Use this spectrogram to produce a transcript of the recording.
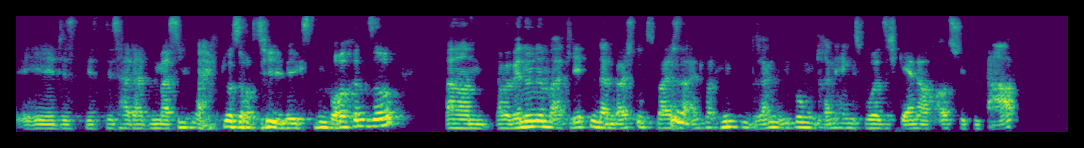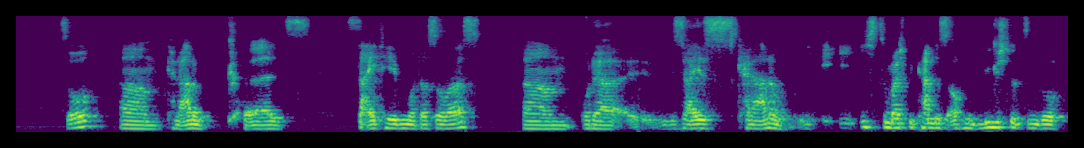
äh, das, das, das hat halt einen massiven Einfluss auf die nächsten Wochen so. Ähm, aber wenn du einem Athleten dann beispielsweise einfach hinten dran Übungen dranhängst, wo er sich gerne auch ausschließen darf, so, ähm, keine Ahnung, Curls, Seitheben oder sowas. Ähm, oder äh, sei es, keine Ahnung, ich, ich, zum Beispiel kann das auch mit Liegestützen so,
